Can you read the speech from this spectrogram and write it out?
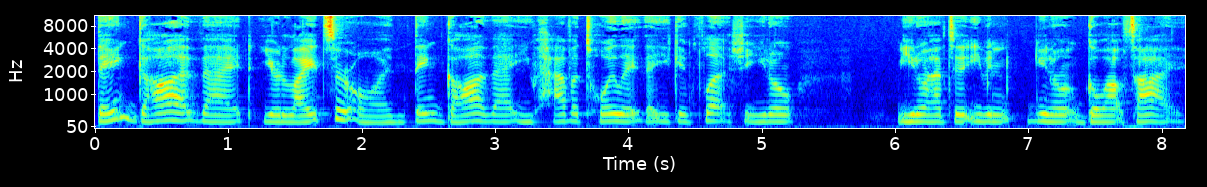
thank God that your lights are on. Thank God that you have a toilet that you can flush and you don't you don't have to even, you know, go outside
